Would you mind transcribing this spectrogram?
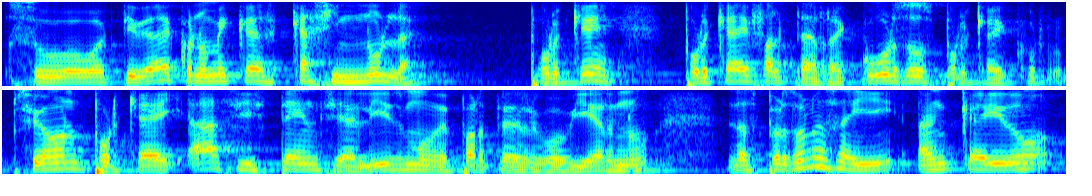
su actividad económica es casi nula. ¿Por qué? Porque hay falta de recursos, porque hay corrupción, porque hay asistencialismo de parte del gobierno. Las personas ahí han caído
